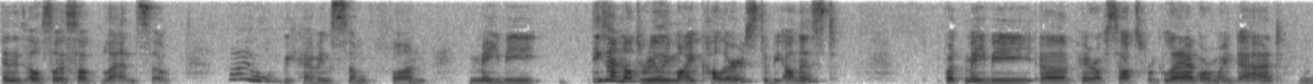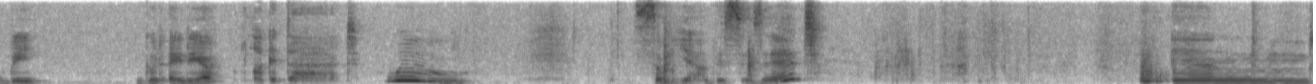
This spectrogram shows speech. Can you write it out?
And it's also a sock blend, so I will be having some fun. Maybe, these are not really my colors, to be honest. But maybe a pair of socks for Gleb or my dad would be a good idea. Look at that! Woo! So yeah, this is it. And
